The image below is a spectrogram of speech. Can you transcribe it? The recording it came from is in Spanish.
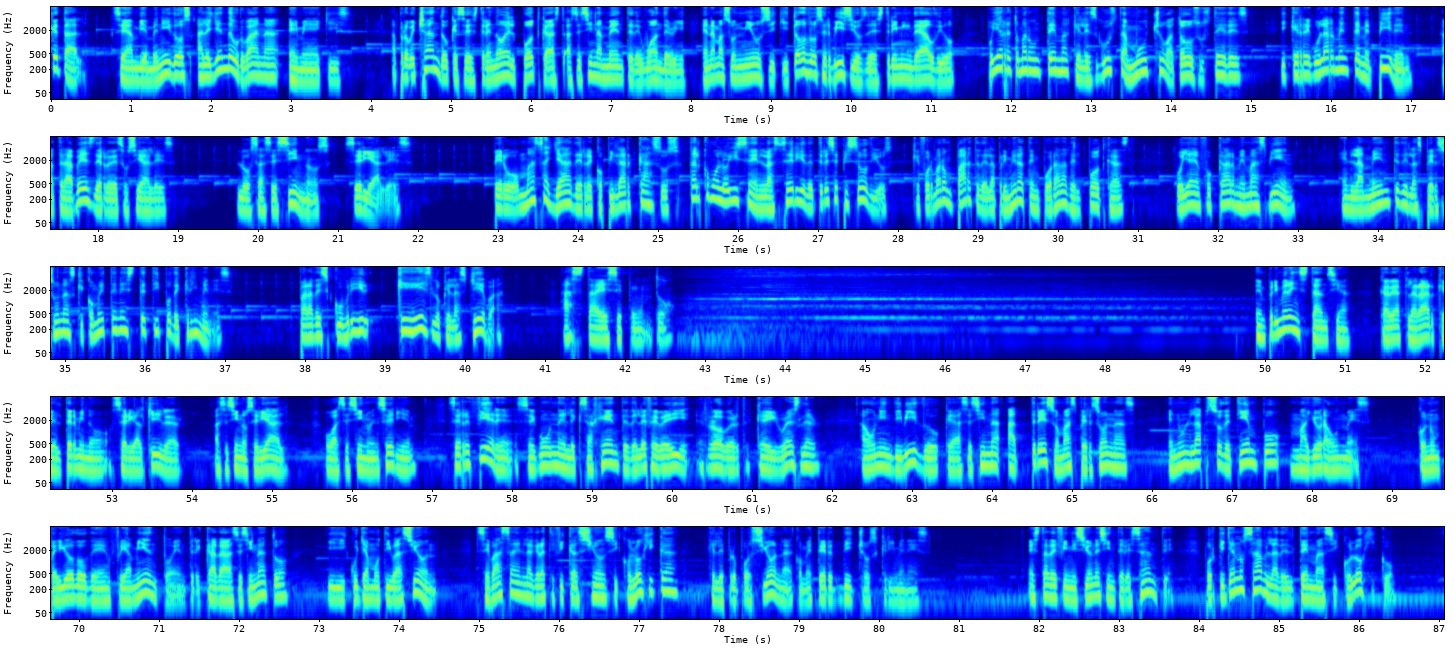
¿Qué tal? Sean bienvenidos a Leyenda Urbana MX. Aprovechando que se estrenó el podcast Asesinamente de Wondery en Amazon Music y todos los servicios de streaming de audio, voy a retomar un tema que les gusta mucho a todos ustedes y que regularmente me piden a través de redes sociales. Los asesinos seriales. Pero más allá de recopilar casos, tal como lo hice en la serie de tres episodios que formaron parte de la primera temporada del podcast, voy a enfocarme más bien en la mente de las personas que cometen este tipo de crímenes, para descubrir qué es lo que las lleva hasta ese punto. En primera instancia, cabe aclarar que el término serial killer, asesino serial o asesino en serie se refiere, según el exagente del FBI Robert K. Ressler, a un individuo que asesina a tres o más personas en un lapso de tiempo mayor a un mes, con un periodo de enfriamiento entre cada asesinato y cuya motivación se basa en la gratificación psicológica que le proporciona cometer dichos crímenes. Esta definición es interesante porque ya nos habla del tema psicológico,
